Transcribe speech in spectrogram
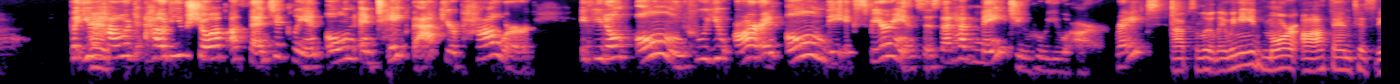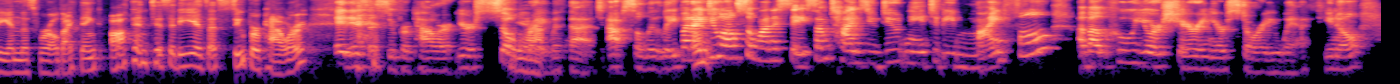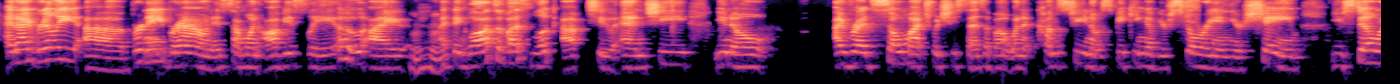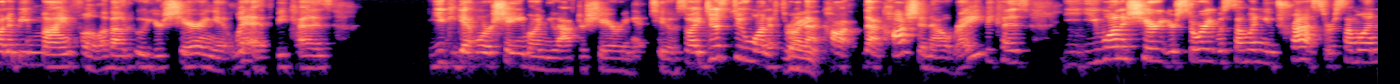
but you and, how how do you show up authentically and own and take back your power if you don't own who you are and own the experiences that have made you who you are, right? Absolutely. We need more authenticity in this world. I think authenticity is a superpower. It is a superpower. You're so yeah. right with that. Absolutely. But and, I do also want to say sometimes you do need to be mindful about who you're sharing your story with, you know? And I really, uh, Brene Brown is someone obviously who I, mm-hmm. I think lots of us look up to. And she, you know, I've read so much what she says about when it comes to, you know, speaking of your story and your shame, you still want to be mindful about who you're sharing it with because you could get more shame on you after sharing it too. So I just do want to throw right. that ca- that caution out, right? Because y- you want to share your story with someone you trust or someone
